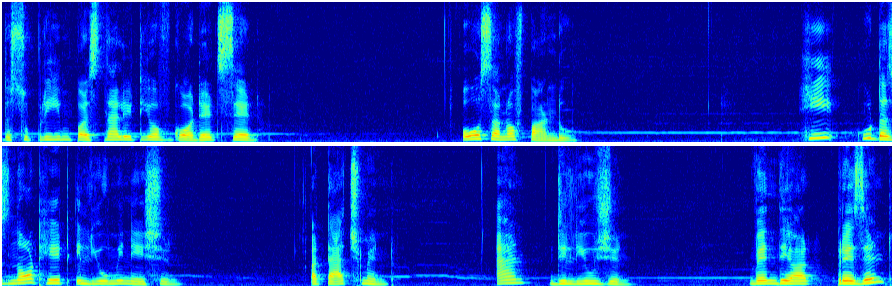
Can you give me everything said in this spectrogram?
The Supreme Personality of Godhead said, O son of Pandu, he who does not hate illumination, attachment, and delusion when they are present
